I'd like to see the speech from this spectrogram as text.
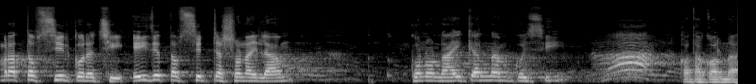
আমরা তফসির করেছি। এই যে তফসিরটা শোনাইলাম, কোন নায়িকার নাম কইছি? কথা কর না।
